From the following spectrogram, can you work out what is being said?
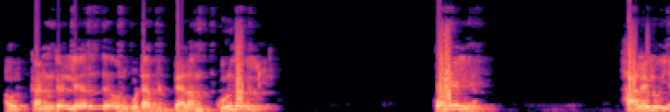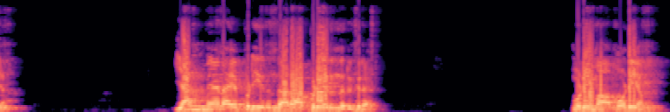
அவர் கண்கள்ல இருந்து அவர் உடல் பலம் குறுகவில்லை. குறையலையா? ஹalleluya யங் மேனா எப்படி இருந்தாரோ அப்படியே இருந்திருக்கிறார். முடியுமா? முடியும்.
